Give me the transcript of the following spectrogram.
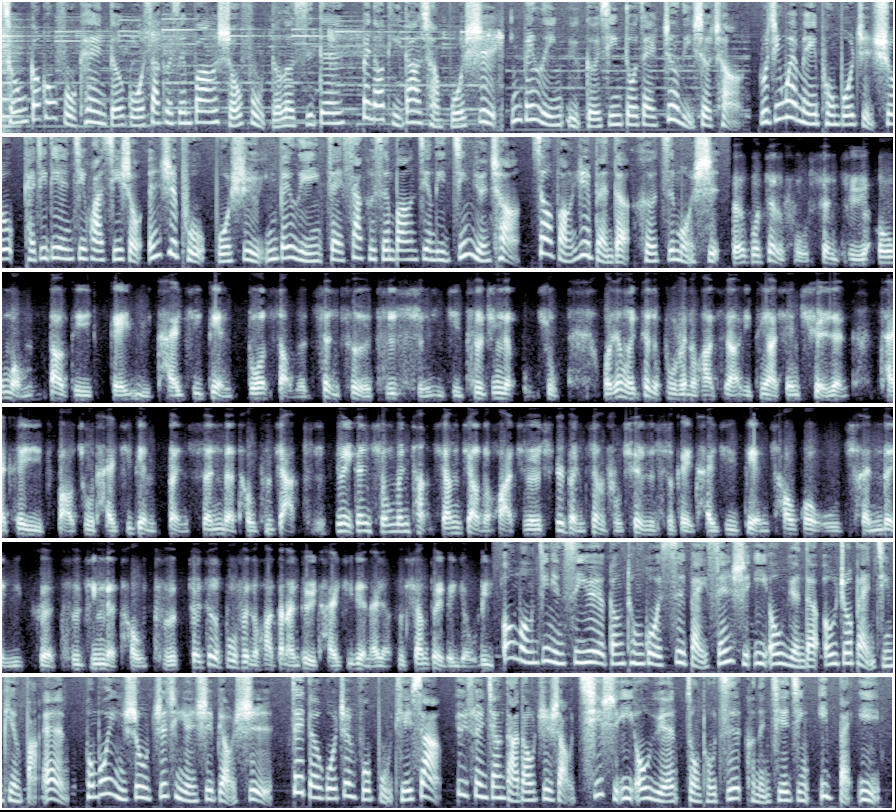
从高空俯瞰德国萨克森邦首府德勒斯登，半导体大厂博士、英飞凌与革新都在这里设厂。如今外媒彭博指出，台积电计划携手恩智浦、博士与英飞凌在萨克森邦建立晶圆厂，效仿日本的合资模式。德国政府甚至于欧盟，到底给予台积电多少的政策的支持以及资金的补助？我认为这个部分的话是要一定要先确认，才可以保住台积电本身的投资价值。因为跟熊本厂相较的话，其实日本政府确实是给台积电超过五成的一个资金的投资，所以这个部分的话，当然对于台积电来讲是相对的有利。欧盟今年四月刚通过四百三十亿欧元的欧洲版晶片法案，彭博引述知情人士表示，在德国政府补贴下，预算将达到至少七十亿欧元，总投资可能接近一百亿。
